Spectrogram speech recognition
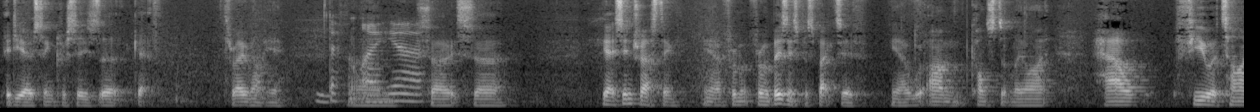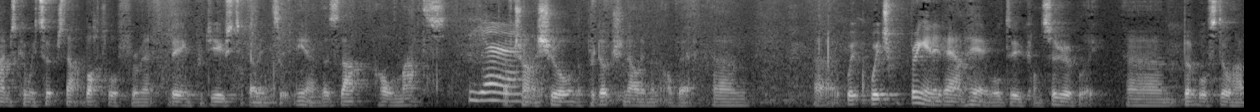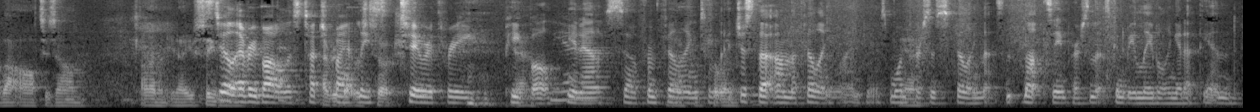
idiosyncrasies that get thrown at you. Definitely, Um, yeah. So it's uh, yeah, it's interesting. You know, from from a business perspective, you know, I'm constantly like, how fewer times can we touch that bottle from it being produced to go into? You know, there's that whole maths Yeah. of trying to shorten the production element of it, um, uh, which, which bringing it down here will do considerably, um, but we'll still have that artisan element. You know, you've seen Still, that. every bottle is touched Every by at least touched. two or three people, Yeah. you know. So from filling from to filling. just the on the filling line, yes, one Yeah. person's filling. That's not the same person that's going to be labeling it at the end.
